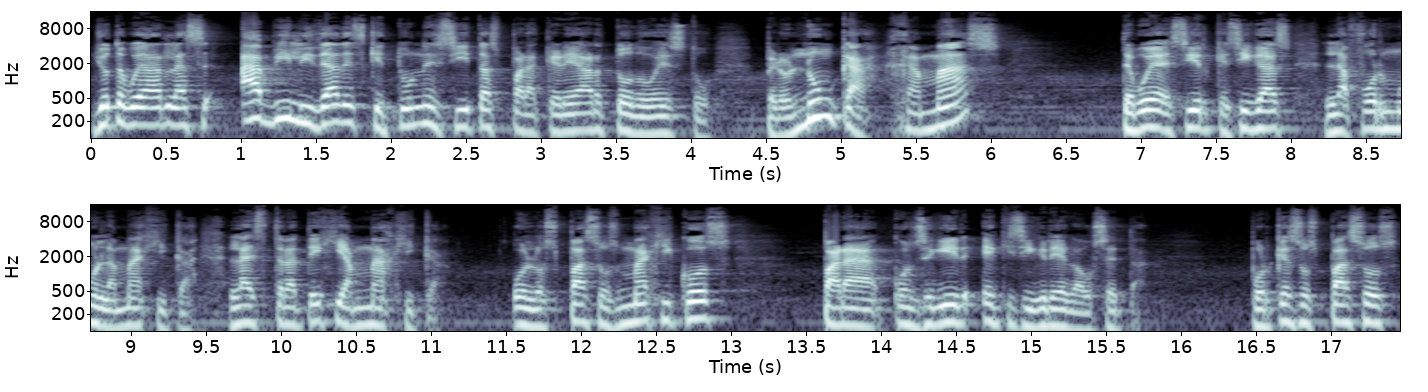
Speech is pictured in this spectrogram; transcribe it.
Yo te voy a dar las habilidades que tú necesitas para crear todo esto, pero nunca, jamás te voy a decir que sigas la fórmula mágica, la estrategia mágica o los pasos mágicos para conseguir X, Y o Z porque esos pasos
